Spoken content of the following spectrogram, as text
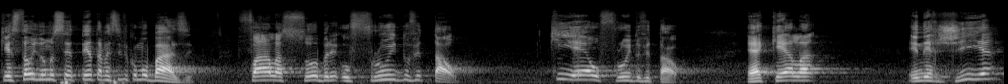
Questão de número 70 vai servir como base. Fala sobre o fluido vital. O que é o fluido vital? É aquela energia,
